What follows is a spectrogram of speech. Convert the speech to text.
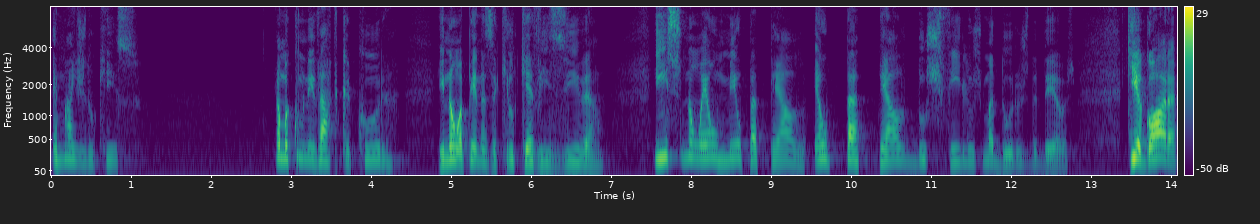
é mais do que isso. É uma comunidade que cura e não apenas aquilo que é visível. E isso não é o meu papel, é o papel dos filhos maduros de Deus, que agora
